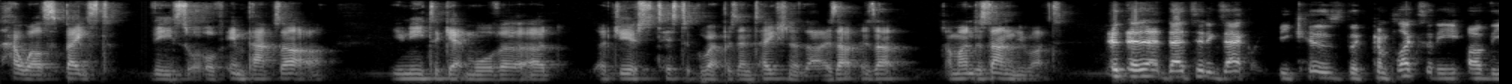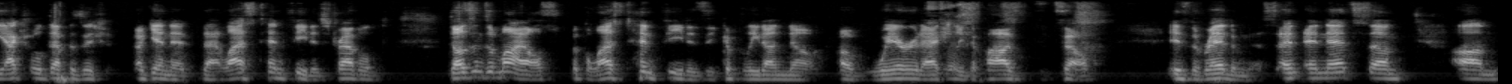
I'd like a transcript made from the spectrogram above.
how well spaced these sort of impacts are, you need to get more of a, a, geostatistical representation of that. Is that is that Am I understanding you right? It, it, that's it exactly. Because the complexity of the actual deposition, again, it, that last 10 feet, it's traveled dozens of miles, but the last 10 feet is the complete unknown of where it actually deposits itself is the randomness. And, and that's, um, um,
